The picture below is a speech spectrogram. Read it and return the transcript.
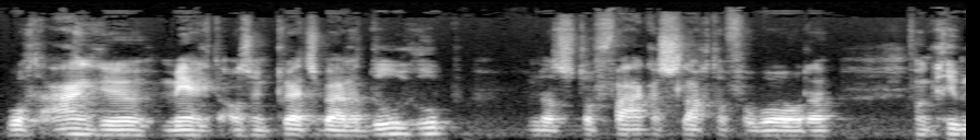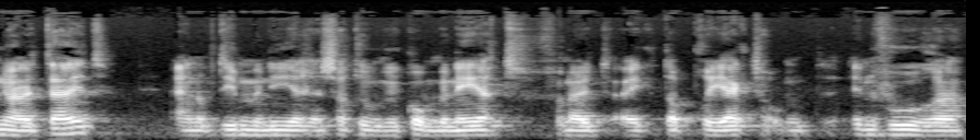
wordt aangemerkt als een kwetsbare doelgroep, omdat ze toch vaker slachtoffer worden van criminaliteit. En op die manier is dat toen gecombineerd vanuit dat project om het invoeren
